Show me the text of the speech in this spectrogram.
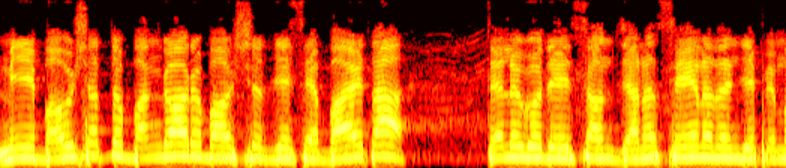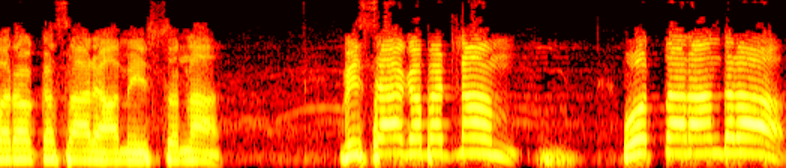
మీ భవిష్యత్తు బంగారు భవిష్యత్తు చేసే బాధ్యత తెలుగుదేశం జనసేనదని చెప్పి మరొకసారి హామీ ఇస్తున్నా. విశాఖపట్నం ఉత్తరాంధ్ర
